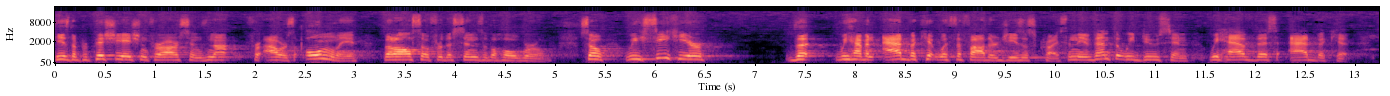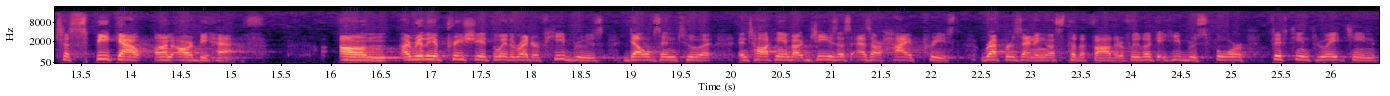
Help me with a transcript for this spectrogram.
He is the propitiation for our sins, not for ours only, but also for the sins of the whole world. So we see here that we have an advocate with the Father, Jesus Christ. In the event that we do sin, we have this advocate to speak out on our behalf. Um, I really appreciate the way the writer of Hebrews delves into it and talking about Jesus as our high priest, representing us to the Father. If we look at Hebrews 4 15 through 18,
